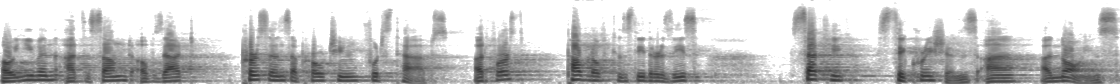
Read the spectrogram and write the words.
or even at the sound of that person's approaching footsteps. At first, Pavlov considered these psychic secretions an annoyance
